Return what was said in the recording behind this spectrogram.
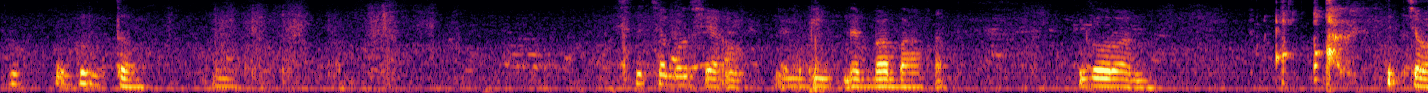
Ang ganito. Stitchable siya, oh. Nag- Nagbabakat. Siguro ano. Ito.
